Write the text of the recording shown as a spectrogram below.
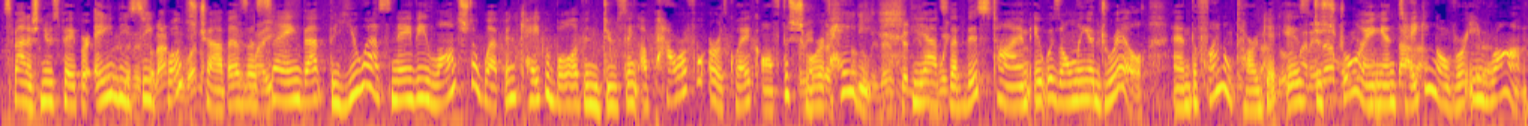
Spanish newspaper ABC quotes Chavez as saying that the U.S. Navy launched a weapon capable of inducing a powerful earthquake off the shore of Haiti. He adds that this time it was only a drill and the final target is destroying and taking over Iran.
